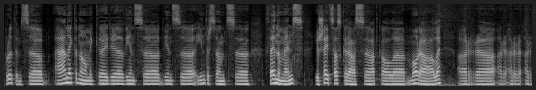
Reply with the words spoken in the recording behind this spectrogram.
protams, uh, ēna ekonomika ir uh, viens, uh, viens interesants fenomens, jo šeit saskarās atkal morāle ar, ar, ar, ar,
